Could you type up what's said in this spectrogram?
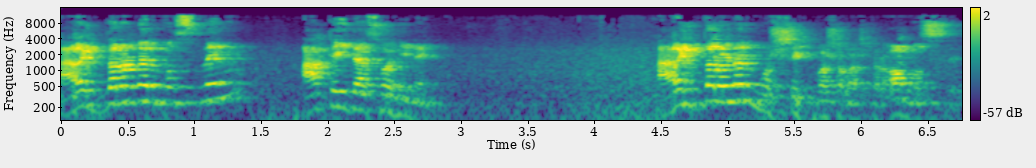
আরেক ধরনের মুসলিম, আকিদা সহি নেই। আরেক ধরনের মুশিক বসবাস করে, অমুসলিম।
